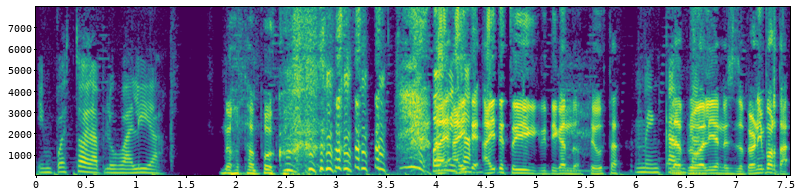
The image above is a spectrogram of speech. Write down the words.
Impuesto a la plusvalía. No, tampoco. Pues ahí, te, ahí te estoy criticando. ¿Te gusta? me encanta. La pluralidad no es eso, pero no importa.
